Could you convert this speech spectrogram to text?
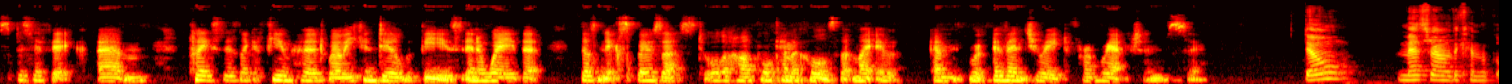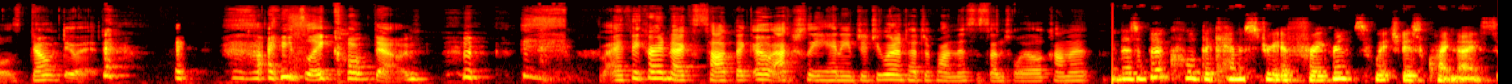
specific um, places like a fume hood where we can deal with these in a way that doesn't expose us to all the harmful chemicals that might um, eventuate from reactions. So don't mess around with the chemicals. Don't do it. I need to like calm down. I think our next topic. Oh, actually, Hanny, did you want to touch upon this essential oil comment? There's a book called The Chemistry of Fragrance, which is quite nice,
